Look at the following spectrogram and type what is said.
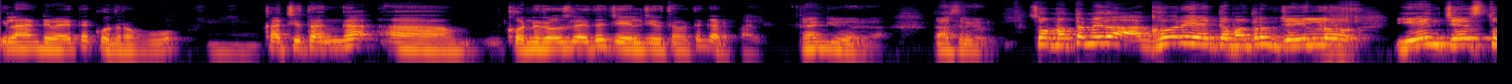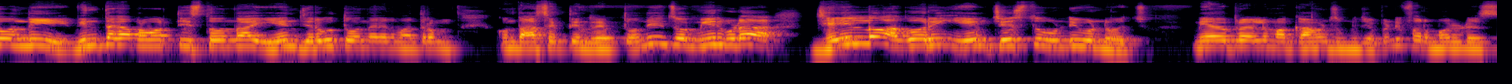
ఇలాంటివి అయితే కుదరవు. ఖచ్చితంగా ఆ, కొన్ని రోజులైతే జైలు జీవితం అయితే గడపాలి. థ్యాంక్ యూ దాసరి గారు. సో మొత్తం మీద అఘోరి అయితే మాత్రం జైల్లో ఏం చేస్తోంది వింతగా ప్రవర్తిస్తోందా ఏం జరుగుతోంది అనేది మాత్రం కొంత ఆసక్తిని రేపుతోంది. సో మీరు కూడా జైల్లో అఘోరి ఏం చేస్తూ ఉండి ఉండవచ్చు? మీ అభిప్రాయాలు మా కామెంట్స్ చెప్పండి. ఫర్ మోర్ డేస్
